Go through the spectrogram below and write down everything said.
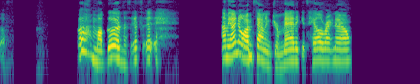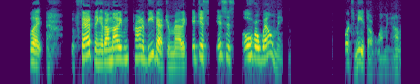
the? F-? Oh my goodness! It's. It, I mean, I know I'm sounding dramatic as hell right now, but the sad thing is I'm not even trying to be that dramatic. It just it's just overwhelming. Or to me it's overwhelming. I don't know.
